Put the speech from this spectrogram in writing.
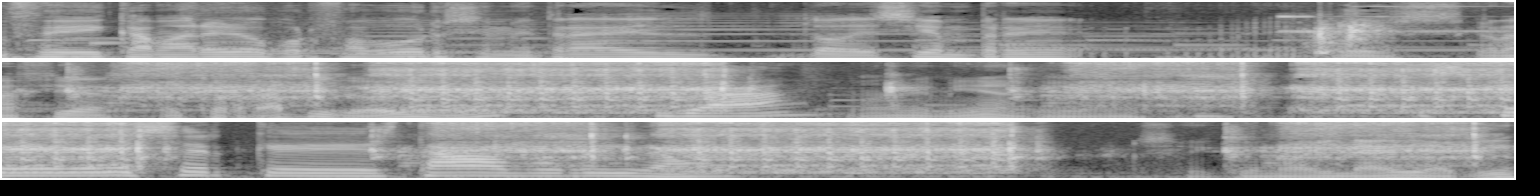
11, camarero, por favor, si me trae el- lo de siempre, eh, pues gracias. Ay, qué rápido, ¿eh? ¿no? Ya, Madre mía, que, es que debe ser que estaba aburrido. sí, que no hay nadie aquí.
